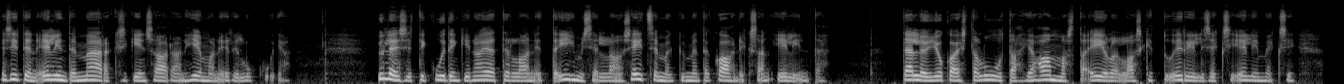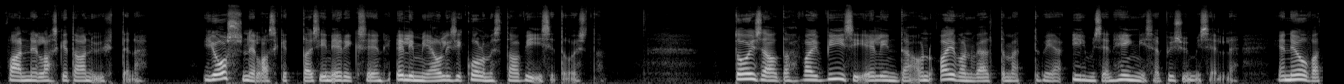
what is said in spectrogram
ja siten elinten määräksikin saadaan hieman eri lukuja. Yleisesti kuitenkin ajatellaan, että ihmisellä on 78 elintä. Tällöin jokaista luuta ja hammasta ei ole laskettu erilliseksi elimeksi, vaan ne lasketaan yhtenä. Jos ne laskettaisiin erikseen, elimiä olisi 315. Toisaalta vain viisi elintä on aivan välttämättömiä ihmisen hengissä pysymiselle – ja ne ovat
